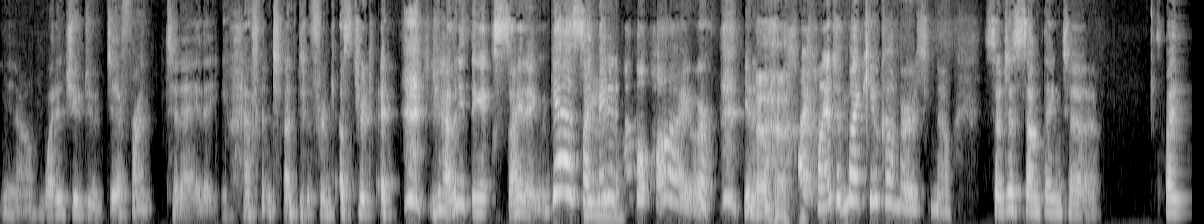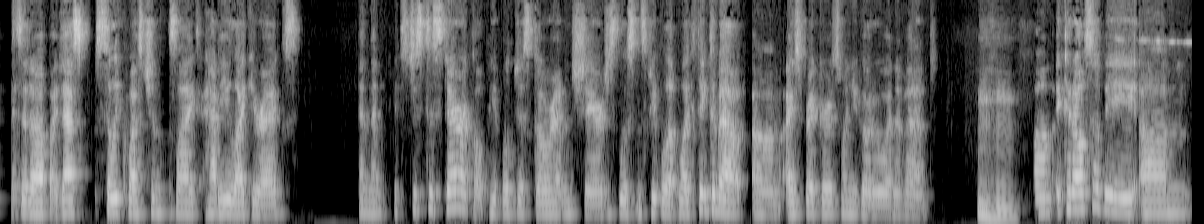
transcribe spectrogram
you know, what did you do different today that you haven't done different yesterday? Did you have anything exciting? Yes, I mm. made an hmm. apple pie, or you know, I planted my cucumbers. You know, so just something to spice it up. I'd ask silly questions like, "How do you like your eggs?" And then it's just hysterical. People just go around and share, just loosens people up. Like think about um, icebreakers when you go to an event. Mm-hmm. Um, it could also be um,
